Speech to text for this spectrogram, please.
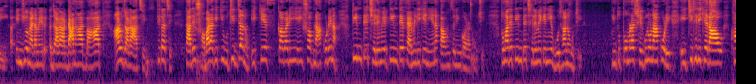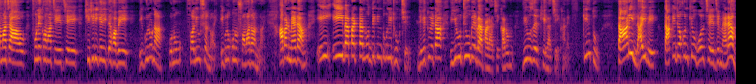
এই এনজিও ম্যাডামের যারা ডান হাত, বা হাত আরও যারা আছে, ঠিক আছে? তাদের সবার আগে কি উচিত জানো? এই কেস কাবারি, এই সব না করে না, তিনটে ছেলে মেয়ের তিনটে ফ্যামিলিকে নিয়ে না কাউন্সেলিং করানো উচিত। তোমাদের তিনটে ছেলেমেয়েকে নিয়ে বোঝানো উচিত। কিন্তু তোমরা সেগুলো না করে এই চিঠি লিখে দাও, ক্ষমা চাও, ফোনে ক্ষমা চেয়েছে, চিঠি লিখে দিতে হবে। এগুলো না কোনো সলিউশন নয়, এগুলো কোনো সমাধান নয়। আবার ম্যাডাম এই এই ব্যাপারটার মধ্যে কিন্তু উনি ঢুকছেন। যেহেতু এটা ইউটিউবের ব্যাপার আছে, কারণ ভিউজের খেল আছে এখানে। কিন্তু তারই লাইভে তাকে যখন কেউ বলছে যে ম্যাডাম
